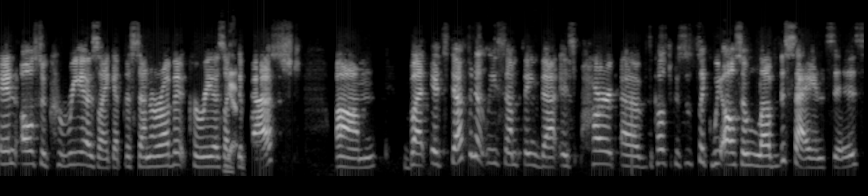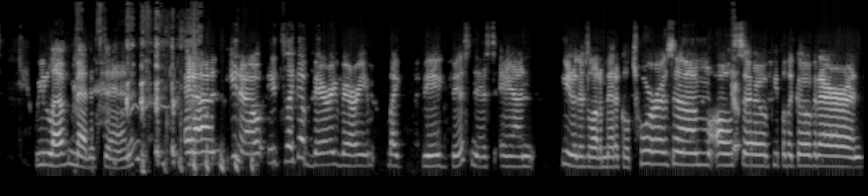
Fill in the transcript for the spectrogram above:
and also Korea is like at the center of it. Korea is like the best. Um, but it's definitely something that is part of the culture because it's like we also love the sciences. We love medicine. and you know, it's like a very, very like big business and you know, there's a lot of medical tourism also, people that go over there and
